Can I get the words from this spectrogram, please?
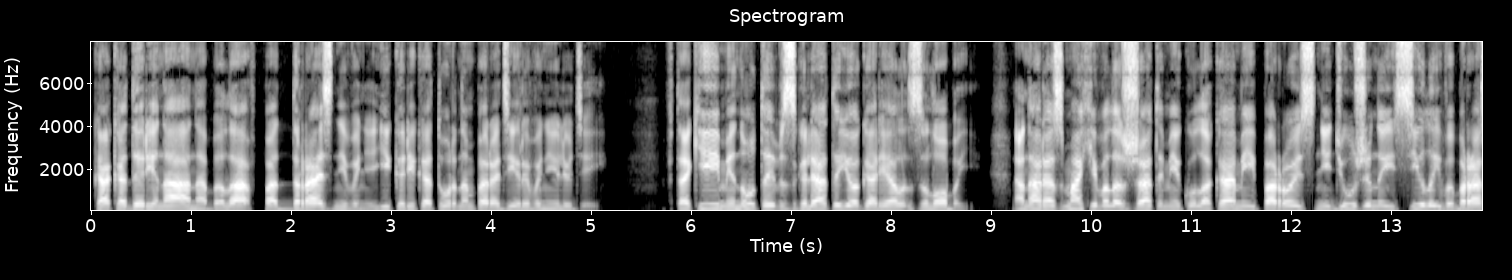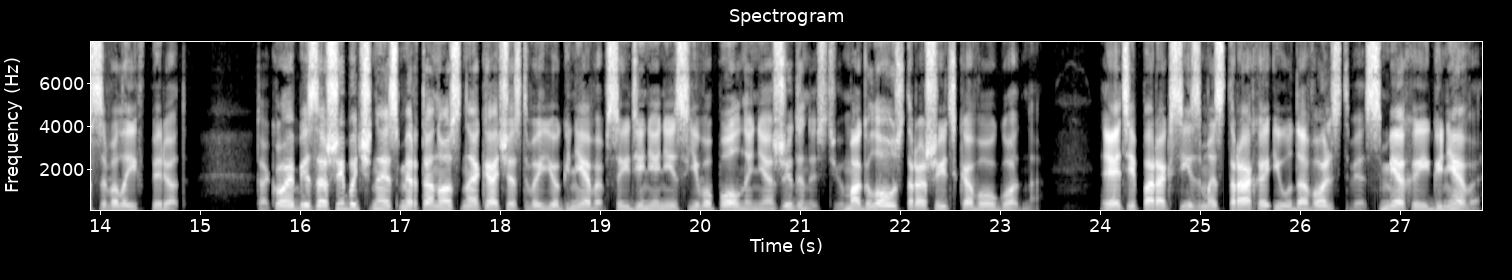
Как одарена она была в поддразнивании и карикатурном пародировании людей. В такие минуты взгляд ее горел злобой. Она размахивала сжатыми кулаками и порой с недюжиной силой выбрасывала их вперед. Такое безошибочное смертоносное качество ее гнева в соединении с его полной неожиданностью могло устрашить кого угодно. Эти пароксизмы страха и удовольствия, смеха и гнева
